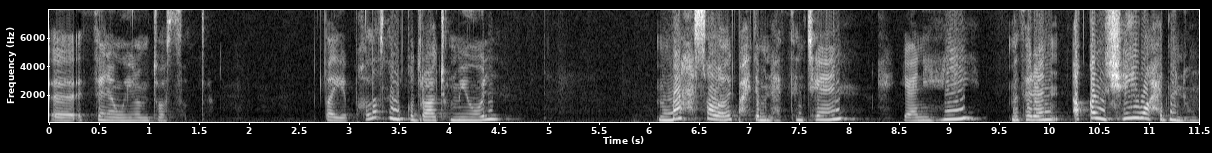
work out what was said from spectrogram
آه، الثانوي والمتوسط؟ طيب خلصنا من القدرات والميول ما حصلت واحدة من هالثنتين؟ يعني هي مثلا أقل شيء واحد منهم.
